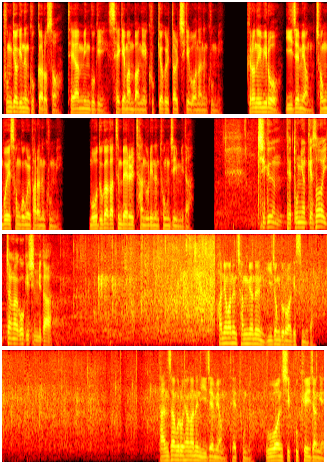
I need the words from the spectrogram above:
품격 있는 국가로서 대한민국이 세계 만방의 국격을 떨치길 원하는 국민. 그런 의미로 이재명 정부의 성공을 바라는 국민. 모두가 같은 배를 탄 우리는 동지입니다. 지금 대통령께서 입장하고 계십니다. 환영하는 장면은 이 정도로 하겠습니다. 단상으로 향하는 이재명 대통령, 우원식 국회의장에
